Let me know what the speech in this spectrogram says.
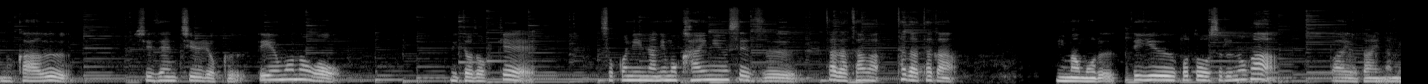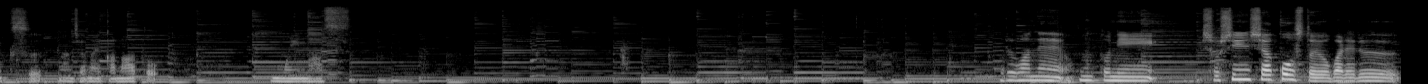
向かう自然治癒力っていうものを見届け、そこに何も介入せず、ただただ、ただただ見守るっていうことをするのがバイオダイナミクスなんじゃないかなと思います。これはね、本当に初心者コースと呼ばれる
